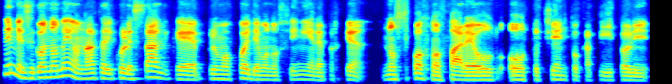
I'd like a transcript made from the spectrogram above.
Scream secondo me è un'altra di quelle saghe che prima o poi devono finire, perché non si possono fare o 800 capitoli.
